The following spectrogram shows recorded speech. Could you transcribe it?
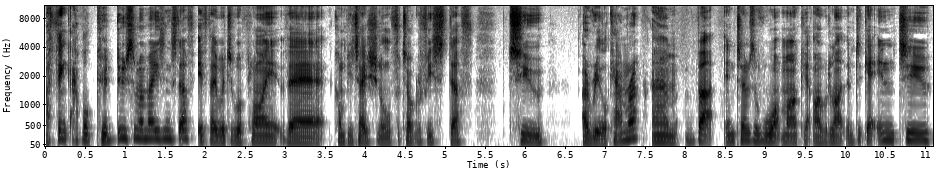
I think Apple could do some amazing stuff if they were to apply their computational photography stuff to a real camera. Um, but in terms of what market I would like them to get into,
